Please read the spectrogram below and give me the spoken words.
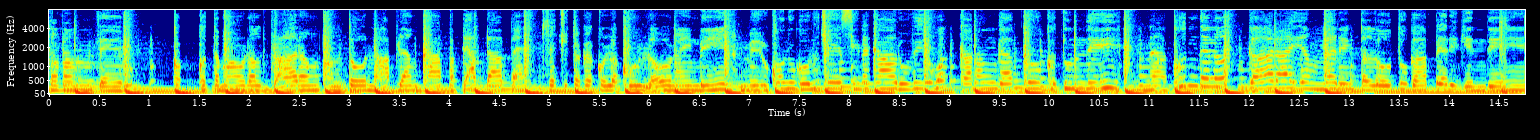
వాస్తవం వేరు కొ- కొత్త మోడల్ ప్రారంభంతో నా ప్లాన్ కాప ప్యాప్డా బ్యాంక్ హెచ్చుతగ కుల కుల్లోనైంది మీరు కొనుగోలు చేసిన కారు విలువ కరంగా తూగుతుంది నా గుండెలో గారాయం మరింత లోతుగా పెరిగింది.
